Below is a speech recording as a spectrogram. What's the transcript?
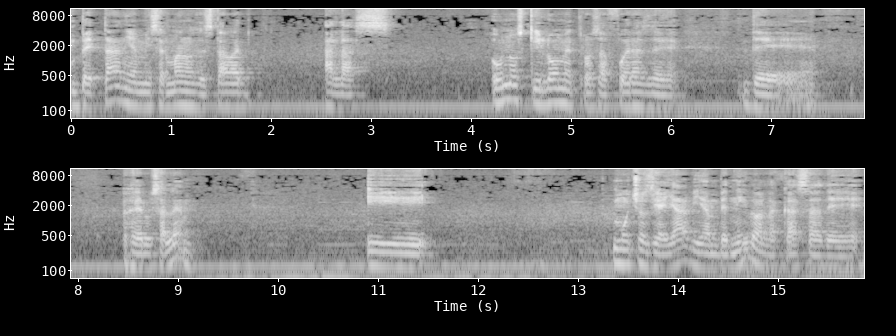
Betania, mis hermanos, estaba a las unos kilómetros afuera de, Jerusalén. Y muchos de allá habían venido a la casa de,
